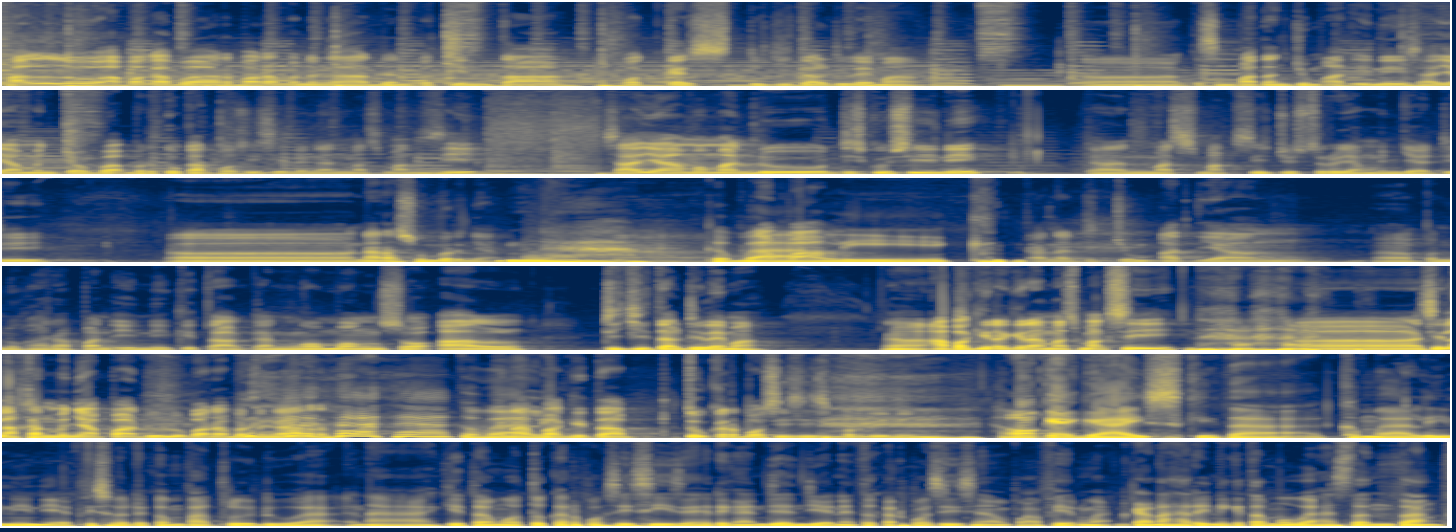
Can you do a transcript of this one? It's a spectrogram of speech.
Halo, apa kabar para pendengar dan pecinta podcast Digital Dilema? Eh, kesempatan Jumat ini saya mencoba bertukar posisi dengan Mas Maksi. Saya memandu diskusi ini dan Mas Maksi justru yang menjadi eh, narasumbernya. Nah, kebalik. Karena di Jumat yang eh, penuh harapan ini kita akan ngomong soal digital dilema. Nah, apa kira-kira Mas Maksi? Eh, silahkan menyapa dulu para pendengar. kembali. Kenapa kita tukar posisi seperti ini? Oke guys, kita kembali ini di episode ke-42. Nah, kita mau tukar posisi saya dengan janjiannya tukar posisi sama Pak Firman. Karena hari ini kita mau bahas tentang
